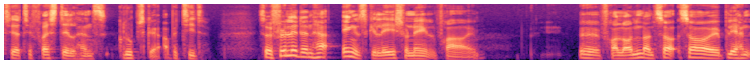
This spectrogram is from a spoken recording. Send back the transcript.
til at tilfredsstille hans glupske appetit. Så ifølge den her engelske lægejournal fra, øh, fra London, så, så øh, bliver han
